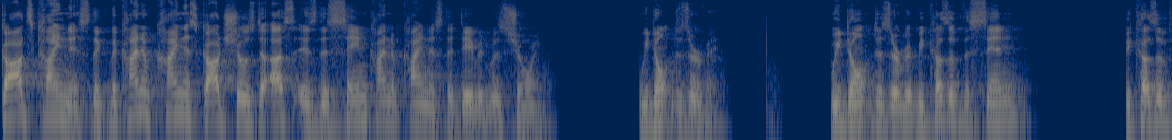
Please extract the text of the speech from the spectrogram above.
God's kindness, the, the kind of kindness God shows to us is the same kind of kindness that David was showing. We don't deserve it. We don't deserve it because of the sin, because of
